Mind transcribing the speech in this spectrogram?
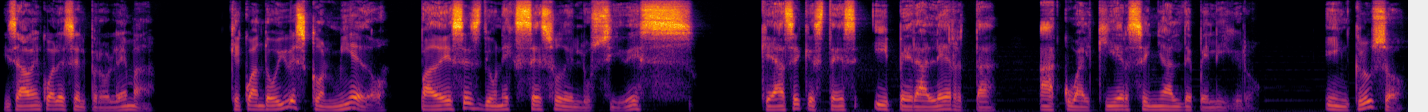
¿Y saben cuál es el problema? Que cuando vives con miedo, padeces de un exceso de lucidez que hace que estés hiperalerta a cualquier señal de peligro, incluso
